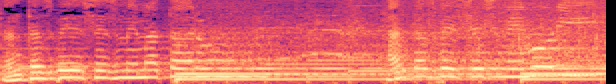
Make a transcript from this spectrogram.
Tantas veces me mataron, tantas veces me morí,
